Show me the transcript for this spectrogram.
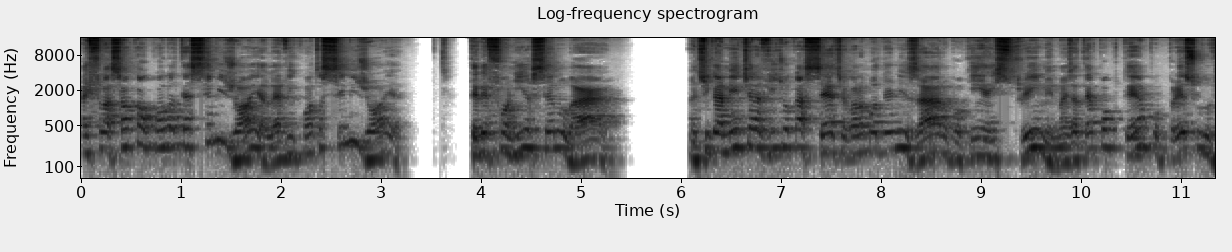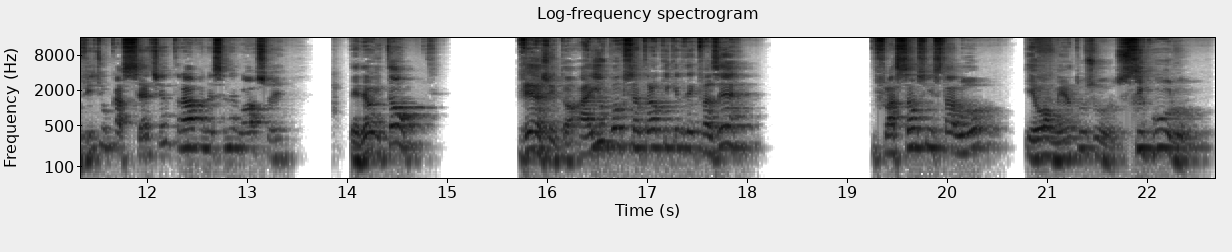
A inflação calcula até semijoia, leva em conta semijoia. Telefonia celular, Antigamente era videocassete, agora modernizaram um pouquinho, é streaming, mas até pouco tempo o preço do videocassete entrava nesse negócio aí. Entendeu? Então, veja então, aí o Banco Central o que, que ele tem que fazer? Inflação se instalou, eu aumento os juros. Seguro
